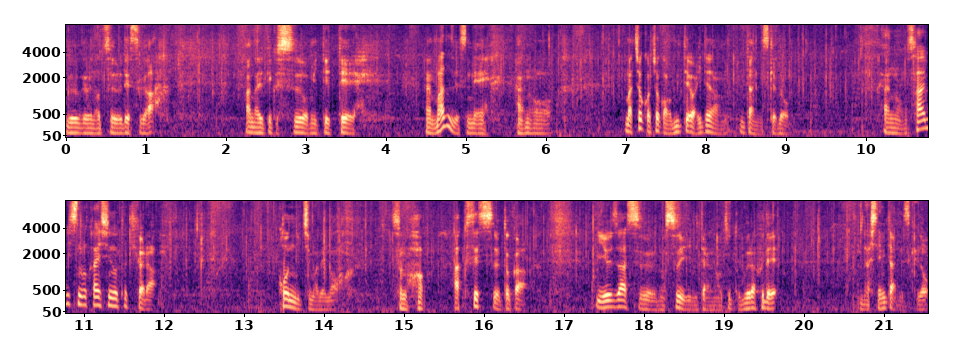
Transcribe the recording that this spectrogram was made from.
Google のツールですがアナリティクスを見ててまずですねあの、まあ、ちょこちょこ見てはいたいたんですけどあのサービスの開始の時から今日までのそのアクセス数とかユーザー数の推移みたいなのをちょっとグラフで出してみたんですけど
